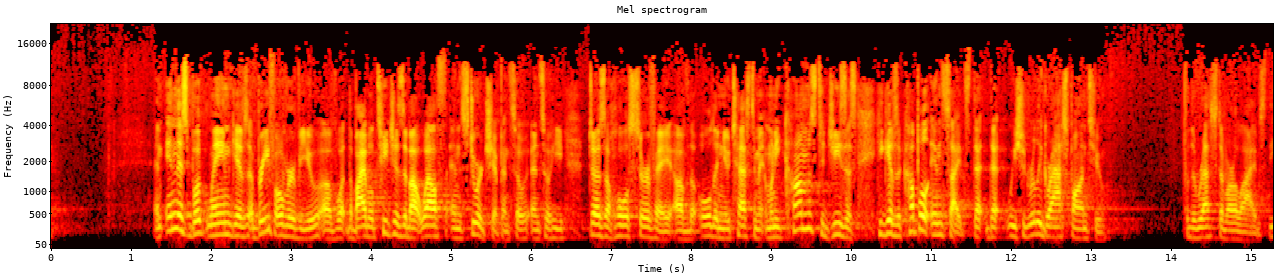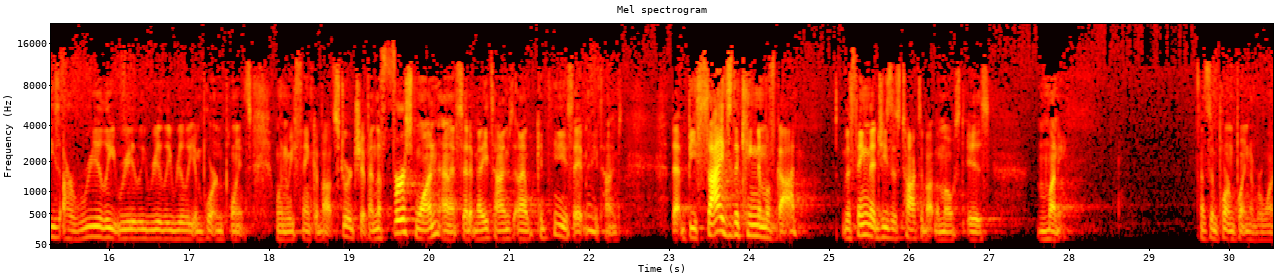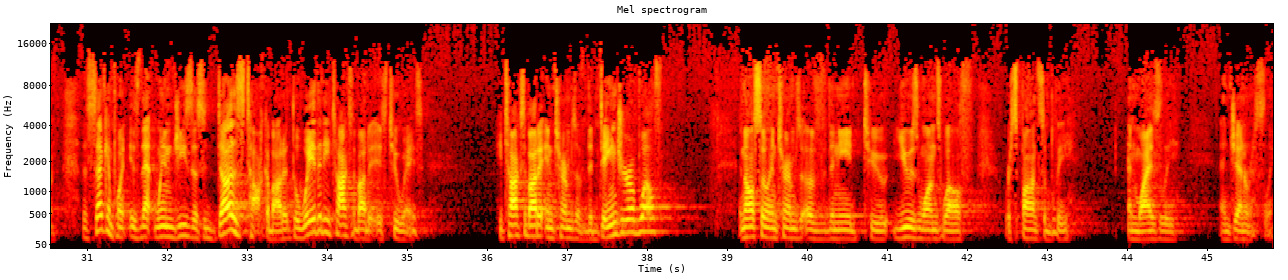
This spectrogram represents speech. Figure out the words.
And in this book, Lane gives a brief overview of what the Bible teaches about wealth and stewardship. And so, and so he does a whole survey of the Old and New Testament. And when he comes to Jesus, he gives a couple insights that, that we should really grasp onto for the rest of our lives. These are really, really, really, really important points when we think about stewardship. And the first one, and I've said it many times, and I will continue to say it many times, that besides the kingdom of God, the thing that Jesus talks about the most is money. That's important point number one. The second point is that when Jesus does talk about it, the way that he talks about it is two ways. He talks about it in terms of the danger of wealth, and also in terms of the need to use one's wealth responsibly and wisely and generously.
